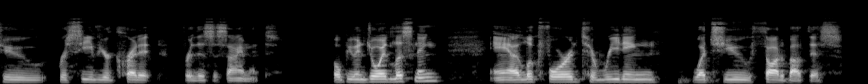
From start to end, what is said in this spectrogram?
to receive your credit for this assignment. Hope you enjoyed listening and I look forward to reading what you thought about this.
